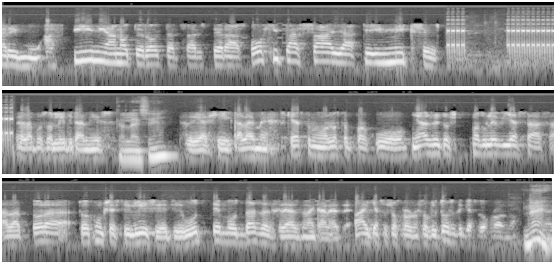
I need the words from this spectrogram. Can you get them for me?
άρη μου. Αυτή είναι η ανωτερότητα της αριστεράς. Όχι τα σάλια και οι μίξες. Έλα, Αποστολή, τι κάνει. Καλά, εσύ. Διαρχή, καλά είμαι. Σκέφτομαι όλο αυτό που ακούω. Μοιάζει ότι το σύστημα δουλεύει για εσά, αλλά τώρα το έχουν ξεστηλίσει έτσι. Ούτε μοντάζ δεν χρειάζεται να κάνετε. Πάει και αυτός ο χρόνος, το γλιτώσετε και αυτό το χρόνο. Ναι,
